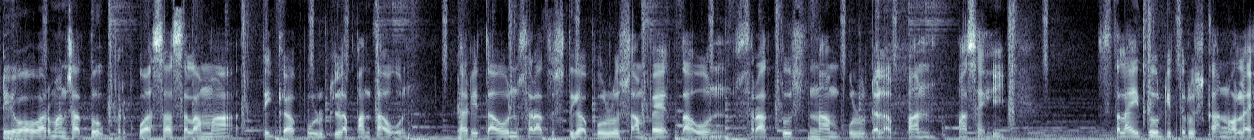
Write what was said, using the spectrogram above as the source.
Dewa Warman I berkuasa selama 38 tahun dari tahun 130 sampai tahun 168 Masehi. Setelah itu diteruskan oleh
